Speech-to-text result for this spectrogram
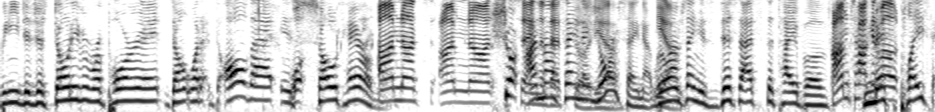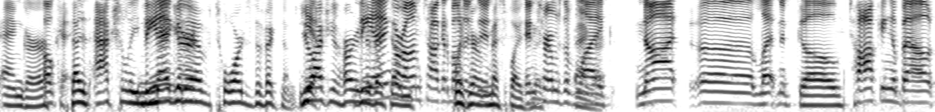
we need to just don't even report it. Don't what all that is Well, so terrible. I'm not. I'm not. sure, Saying I'm not that's saying good, that you're saying that. But Yeah. what I'm saying is this. That's the type of I'm talking about misplaced anger Okay. that is actually The anger- negative towards the victims. You Yeah, actually hurting the the, anger I'm talking about is in, misplaced in terms of anger. like not uh, letting it go, talking about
